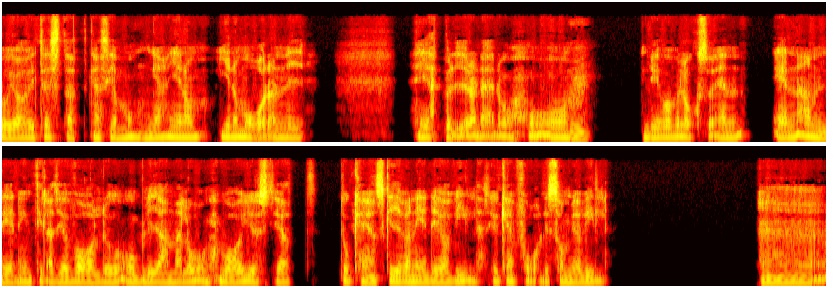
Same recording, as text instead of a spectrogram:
Och jag har ju testat ganska många genom, genom åren i, i Apple-yra där då. Och, och mm. det var väl också en en anledning till att jag valde att bli analog var just det att då kan jag skriva ner det jag vill. Så jag kan få det som jag vill. Uh,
